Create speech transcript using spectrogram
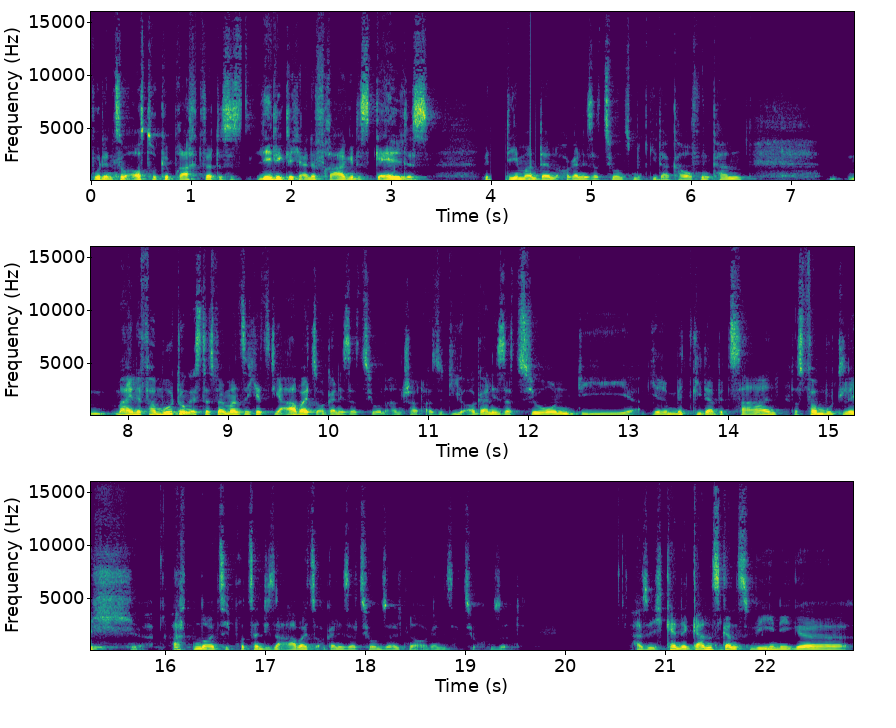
wo dann zum Ausdruck gebracht wird, es ist lediglich eine Frage des Geldes, mit dem man dann Organisationsmitglieder kaufen kann. Meine Vermutung ist, dass wenn man sich jetzt die Arbeitsorganisation anschaut, also die Organisation, die ihre Mitglieder bezahlen, dass vermutlich 98 Prozent dieser Arbeitsorganisationen Söldnerorganisationen sind. Also ich kenne ganz, ganz wenige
